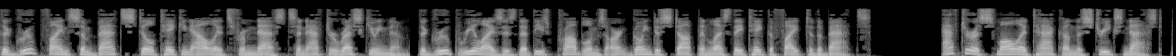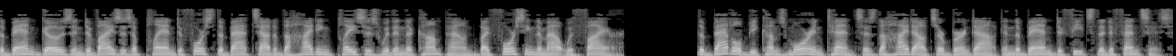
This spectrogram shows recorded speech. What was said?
The group finds some bats still taking owlets from nests and after rescuing them, the group realizes that these problems aren't going to stop unless they take the fight to the bats. After a small attack on the streak's nest, the band goes and devises a plan to force the bats out of the hiding places within the compound by forcing them out with fire. The battle becomes more intense as the hideouts are burnt out and the band defeats the defenses.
